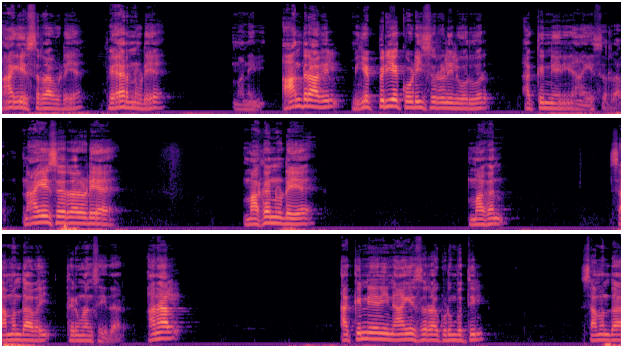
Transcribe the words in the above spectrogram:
நாகேஸ்வராவுடைய பேரனுடைய மனைவி. ஆந்திராவில் மிகப்பெரிய கோடீஸ்வரர்களில் ஒருவர் அக்னியேனி நாகேஸ்வரராவ். நாகேஸ்வரராவுடைய மகனுடைய மகன் சமந்தாவை திருமணம் செய்தார். ஆனால் அக்கின்னேரி நாகேஸ்வரா குடும்பத்தில் சமந்தா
